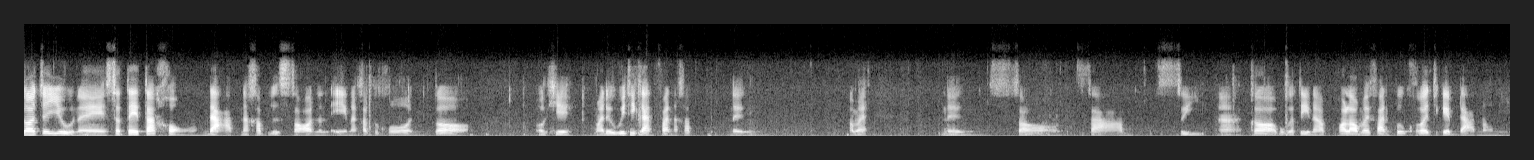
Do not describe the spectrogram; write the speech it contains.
ก็จะอยู่ในสเตตัสของดาบนะครับ หรือซอสนั่นเองนะครับ ทุกคนก็ โอเค มาดูวิธีการฟันนะครับหนึ่งเอาใหม่หนึ่งสองสามสี่อ่า ก็ปกตินะครับ พอเราไม่ฟันปุ๊บเขาก็จะเก็บดาบนอกนี่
